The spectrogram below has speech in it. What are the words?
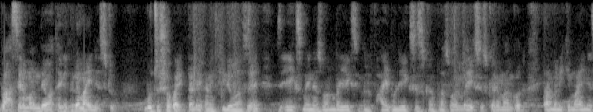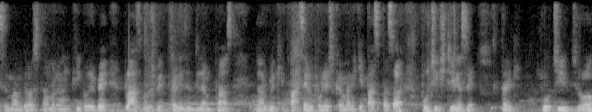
প্লাসের মান দেওয়া থাকে, তাহলে মাইনাস টু বুঝছ সবাই? তাহলে এখানে কি দেওয়া আছে যে x minus one by x equal five হলে x square plus one by x স্কোয়ারের মান কত? তার মানে কি মাইনাসের মান দেওয়া আছে, তার মানে কি বসবে? প্লাস বসবে, তাহলে যে দিলাম প্লাস ধরবে কি পাঁচের উপরে স্কোয়ার মানে কি পাঁচ পাঁচা পঁচিশ, ঠিক আছে? তাই কি পঁচিশ যোগ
